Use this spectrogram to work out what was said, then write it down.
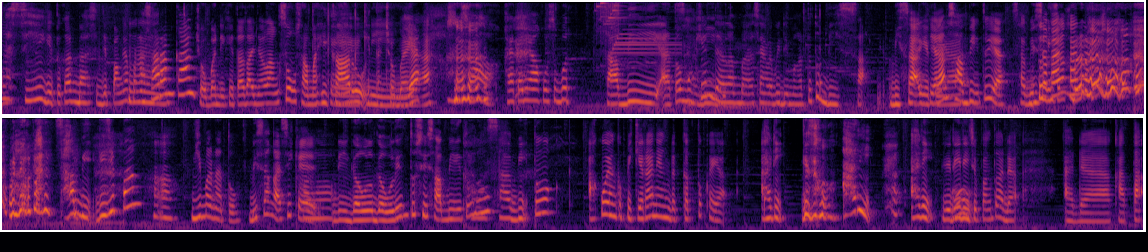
nggak sih gitu kan bahasa Jepangnya penasaran kan? Coba nih kita tanya langsung sama Hikaru kita nih coba ya. Misal kayak tadi yang aku sebut sabi atau Sabi mungkin dalam bahasa yang lebih dimengerti tuh bisa gitu. bisa gitu Ya ya. kan sabi itu ya? Sabi itu bisa kan? Bener, Bener kan? sabi di Jepang gimana tuh? Bisa nggak sih kayak digaul-gaulin tuh si sabi itu tuh? sabi tuh aku yang kepikiran yang deket tuh kayak Ari gitu. Ari. Ari. Jadi Oh. di Jepang tuh ada ada kata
